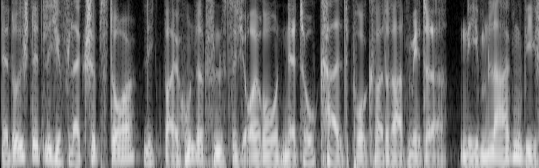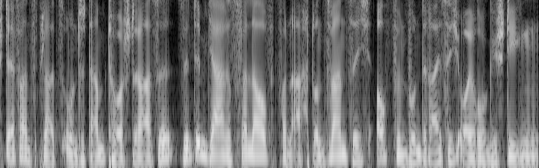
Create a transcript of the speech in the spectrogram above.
Der durchschnittliche Flagship Store liegt bei 150 Euro netto kalt pro Quadratmeter. Nebenlagen wie Stephansplatz und Dammtorstraße sind im Jahresverlauf von 28 auf 35 Euro gestiegen.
